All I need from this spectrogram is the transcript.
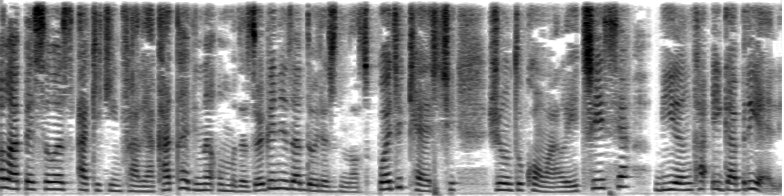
Olá, pessoas! Aqui quem fala é a Catarina, uma das organizadoras do nosso podcast, junto com a Letícia, Bianca e Gabriele.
